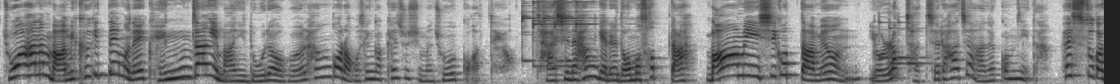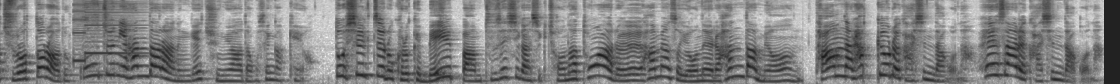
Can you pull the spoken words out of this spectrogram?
좋아하는 마음이 크기 때문에 굉장히 많이 노력을 한 거라고 생각해 주시면 좋을 것 같아요. 자신의 한계를 넘어섰다. 마음이 식었다면 연락 자체를 하지 않을 겁니다. 횟수가 줄었더라도 꾸준히 한다라는 게 중요하다고 생각해요. 또 실제로 그렇게 매일 밤 두세 시간씩 전화 통화를 하면서 연애를 한다면 다음날 학교를 가신다거나 회사를 가신다거나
